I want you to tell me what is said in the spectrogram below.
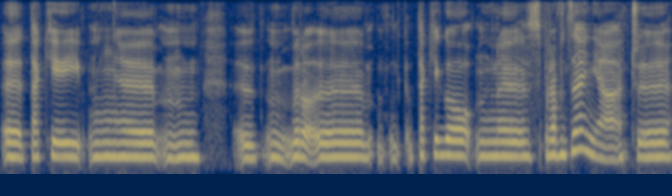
e, takiej e, takiego sprawdzenia, czy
